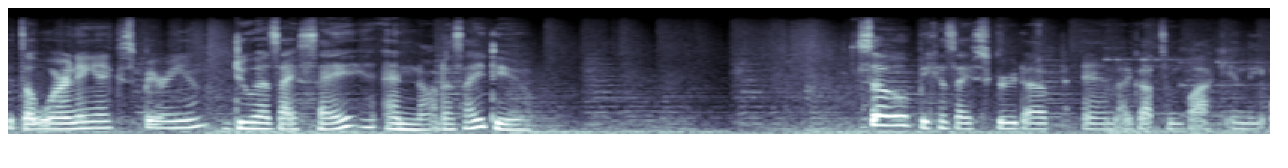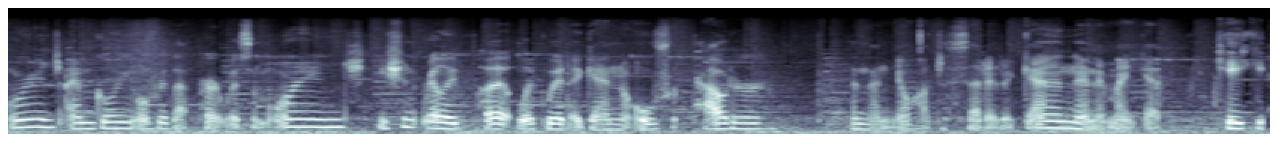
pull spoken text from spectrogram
it's a learning experience. Do as I say and not as I do. So, because I screwed up and I got some black in the orange, I'm going over that part with some orange. You shouldn't really put liquid again over powder and then you'll have to set it again and it might get cakey.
